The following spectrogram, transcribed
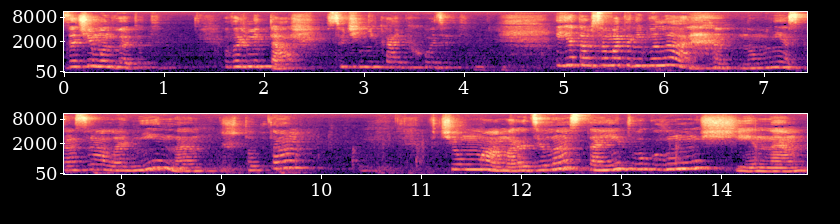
Зачем он в этот? В Эрмитаж с учениками ходит. И я там сама-то не была, но мне сказала Нина, что там, в чем мама родила, стоит в углу мужчина.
